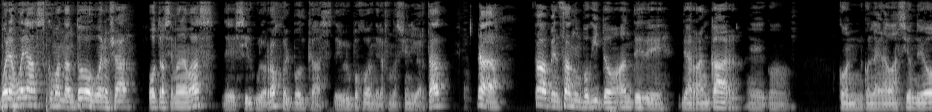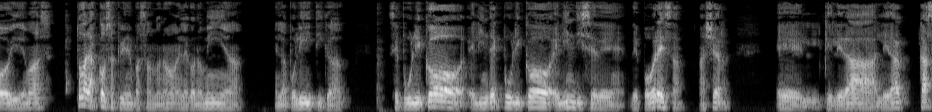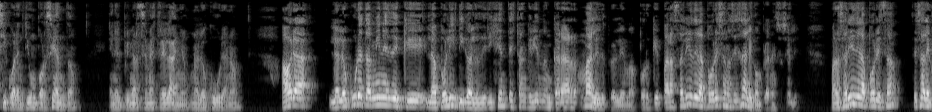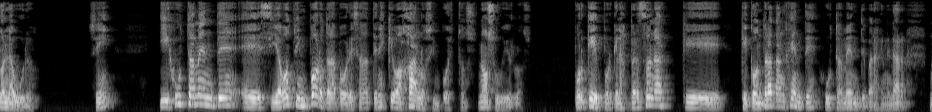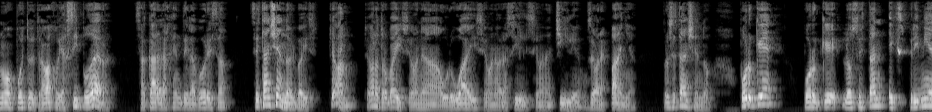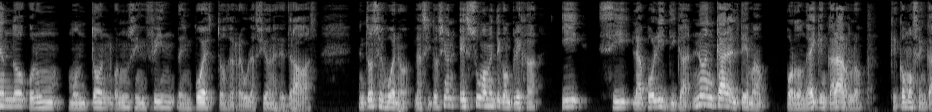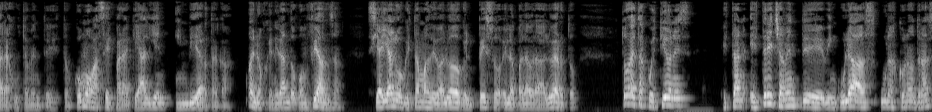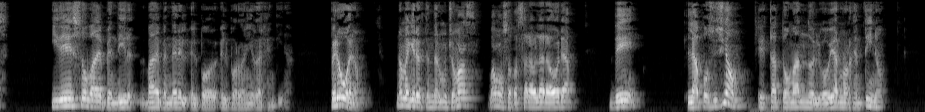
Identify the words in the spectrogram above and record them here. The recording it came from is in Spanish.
Buenas, buenas, ¿cómo andan todos? Bueno, ya otra semana más de Círculo Rojo, el podcast del Grupo Joven de la Fundación Libertad. Nada, estaba pensando un poquito antes de, de arrancar eh, con, la grabación de hoy y demás, todas las cosas que vienen pasando, ¿no? En la economía, en la política. Se publicó, el INDEC publicó el índice de, de pobreza ayer, el que le da, le da casi 41% en el primer semestre del año, una locura, ¿no? Ahora, la locura también es de que la política, los dirigentes están queriendo encarar mal el problema, porque para salir de la pobreza no se sale con planes sociales. Para salir de la pobreza se sale con laburo, ¿sí? Y justamente, eh, si a vos te importa la pobreza, tenés que bajar los impuestos, no subirlos. ¿Por qué? Porque las personas que, que contratan gente, justamente para generar nuevos puestos de trabajo y así poder sacar a la gente de la pobreza, se están yendo del país. Se van, se van a otro país, se van a Uruguay, se van a Brasil, se van a Chile, o se van a España, pero se están yendo. ¿Por qué? Porque los están exprimiendo con un montón, con un sinfín de impuestos, de regulaciones, de trabas. Entonces, bueno, la situación es sumamente compleja y si la política no encara el tema por donde hay que encararlo, que cómo se encara justamente esto, cómo haces para que alguien invierta acá. Bueno, generando confianza, si hay algo que está más devaluado que el peso es la palabra de Alberto. Todas estas cuestiones están estrechamente vinculadas unas con otras y de eso va a depender, va a depender el, porvenir de Argentina. Pero bueno, no me quiero extender mucho más, vamos a pasar a hablar ahora de la posición que está tomando el gobierno argentino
